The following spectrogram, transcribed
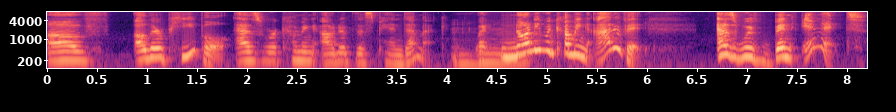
of other people as we're coming out of this pandemic. Like, mm-hmm. Not even coming out of it, as we've been in it.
